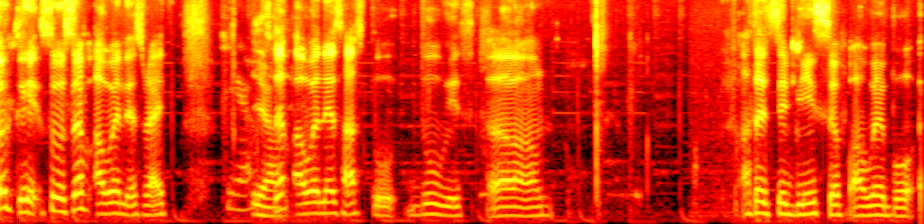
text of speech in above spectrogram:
okay. So self-awareness, right? Yeah. Yeah. Self-awareness has to do with um I thought to say being self-aware, but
